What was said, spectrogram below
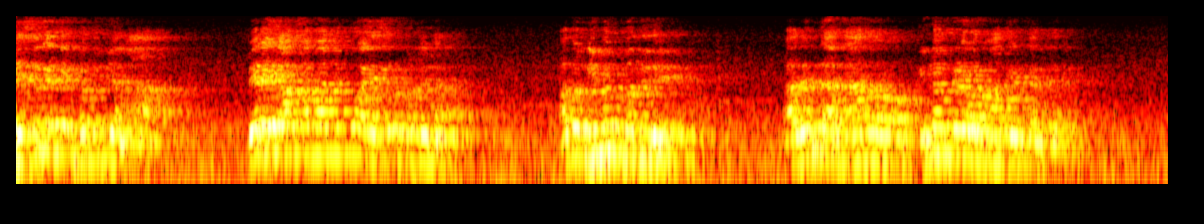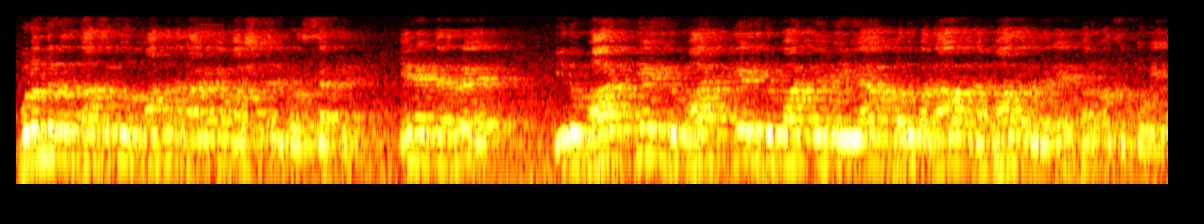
ಹೆಸರೇ ನೀವು ಬಂದಿದೆಯಲ್ಲ ಬೇರೆ ಯಾವ ಸಮಾಜಕ್ಕೂ ಆ ಹೆಸರು ಬರಲಿಲ್ಲ ಅದು ನಿಮಗೆ ಬಂದಿದೆ. ಆದ್ದರಿಂದ ನಾನು ಇನ್ನೊಂದು ಕಡೆ ಒಂದು ಮಾತು ಹೇಳ್ತಾ ಇರ್ತೇನೆ. ಪುರಂದರ ದಾಸರು ಒಂದು ಮಾತು ನಾನು ಆಗಾಗ ಭಾಷೆಯಲ್ಲಿ ಬಳಸ್ತಾ ಇರ್ತೀನಿ ಏನ್ ಹೇಳ್ತಾರೆ ಅಂದ್ರೆ, ಇದು ಭಾಗ್ಯ ಇದು ಭಾಗ್ಯ, ಇದು ಭಾಗ್ಯವಯ್ಯ ಪದುಪನಾಮನ ಪಾದ ಭಜನೆ, ಪರಮ ಸುಖವಯ್ಯ.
